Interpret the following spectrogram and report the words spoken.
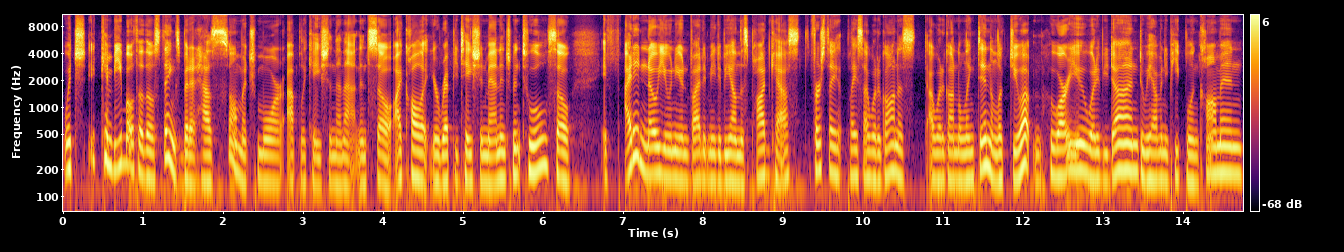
which it can be both of those things, but it has so much more application than that. And so I call it your reputation management tool. So if I didn't know you and you invited me to be on this podcast, first place I would have gone is I would have gone to LinkedIn and looked you up. Who are you? What have you done? Do we have any people in common?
